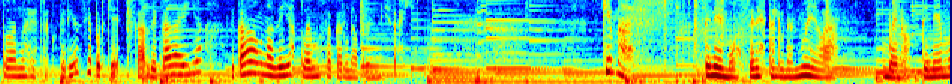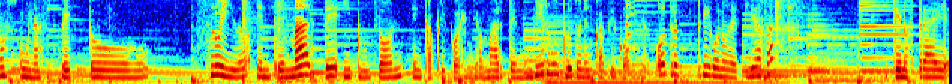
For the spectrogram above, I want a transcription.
toda nuestra experiencia porque de cada, ella, de cada una de ellas podemos sacar un aprendizaje. ¿Qué más tenemos en esta luna nueva? Bueno, tenemos un aspecto fluido entre Marte y Plutón en Capricornio. Marte en Virgo y Plutón en Capricornio. Otro trígono de tierra que nos trae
